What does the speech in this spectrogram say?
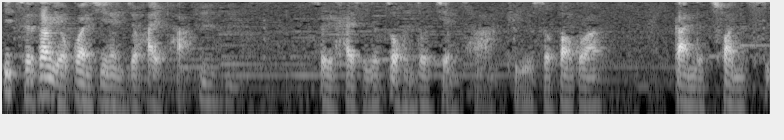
一扯上有关系呢，你就害怕，嗯嗯，所以开始就做很多检查，比如说包括肝的穿刺。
